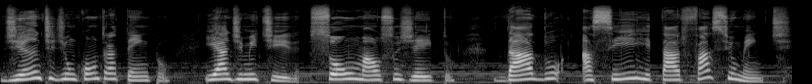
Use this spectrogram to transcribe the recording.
diante de um contratempo e admitir: sou um mau sujeito, dado a se irritar facilmente.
